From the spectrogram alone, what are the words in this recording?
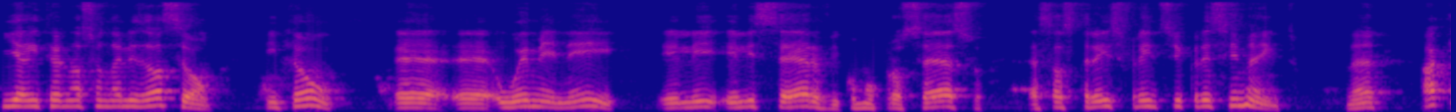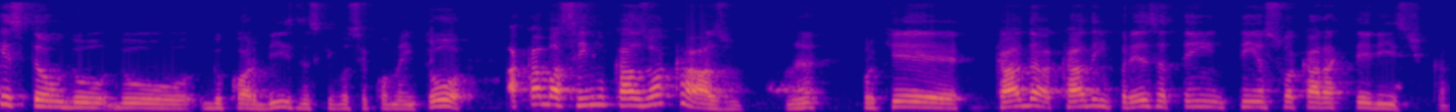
e a internacionalização. Então, é, é, o M&A ele, ele serve como processo essas três frentes de crescimento, né? A questão do, do, do core business que você comentou acaba sendo caso a caso, né? Porque cada, cada empresa tem, tem a sua característica,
